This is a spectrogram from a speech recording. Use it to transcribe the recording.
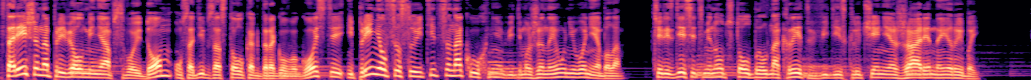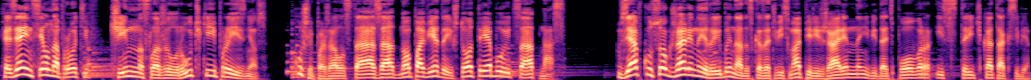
Старейшина привел меня в свой дом, усадив за стол как дорогого гостя, и принялся суетиться на кухне, видимо, жены у него не было. Через десять минут стол был накрыт в виде исключения жареной рыбой. Хозяин сел напротив, чинно сложил ручки и произнес. «Кушай, пожалуйста, а заодно поведай, что требуется от нас». Взяв кусок жареной рыбы, надо сказать, весьма пережаренной, видать, повар из старичка так себе.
